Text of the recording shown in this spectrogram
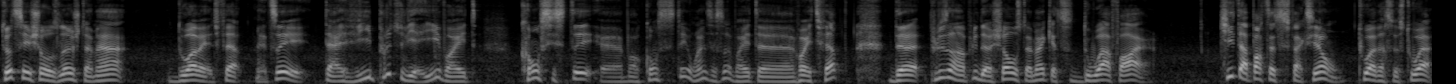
toutes ces choses-là, justement, doivent être faites. Mais tu sais, ta vie, plus tu vieillis, va être consister, euh, va consister, ouais, c'est ça, va être, euh, va être faite de plus en plus de choses justement que tu dois faire. Qui t'apporte satisfaction, toi versus toi?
